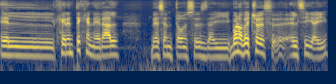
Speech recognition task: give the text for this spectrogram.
el gerente general de ese entonces de ahí, bueno, de hecho es, él sigue ahí,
